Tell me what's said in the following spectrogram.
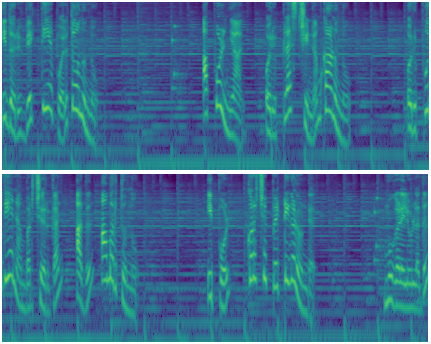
ഇതൊരു വ്യക്തിയെ പോലെ തോന്നുന്നു. അപ്പോൾ ഞാൻ ഒരു പ്ലസ് ചിഹ്നം കാണുന്നു. ഒരു പുതിയ നമ്പർ ചേർക്കാൻ അത് അമർത്തുന്നു. ഇപ്പോൾ കുറച്ച് പെട്ടികളുണ്ട്. മുകളിലുള്ളത്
